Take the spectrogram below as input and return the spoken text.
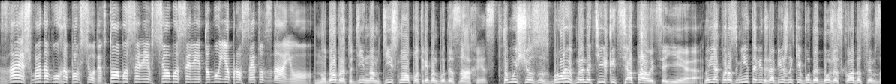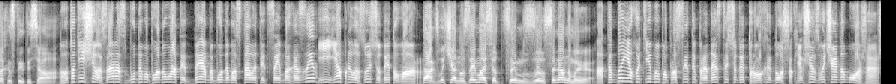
Знаєш, в мене вуха повсюди, в тому селі, в цьому селі, тому я про все тут знаю. Ну добре, тоді нам дійсно потрібен буде захист. Тому що з зброї в мене тільки ця палиця є. Ну як ви розумієте, від грабіжників буде дуже складно цим захиститися. Ну тоді що, зараз будемо планувати, де ми будемо ставити цей магазин, і я привезу сюди товар. Так, звичайно, займайся цим з селянами. А тебе я хотів би попросити принести сюди трохи дошок, якщо звичайно можеш.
